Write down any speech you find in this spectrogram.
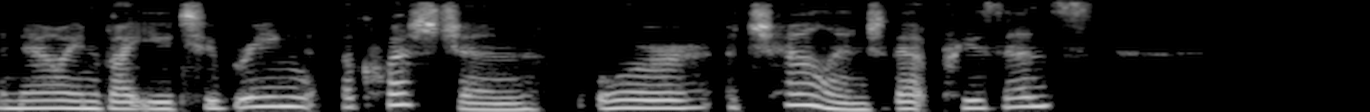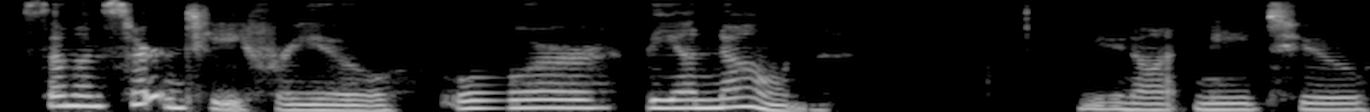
And now I invite you to bring a question or a challenge that presents some uncertainty for you or the unknown. You do not need to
